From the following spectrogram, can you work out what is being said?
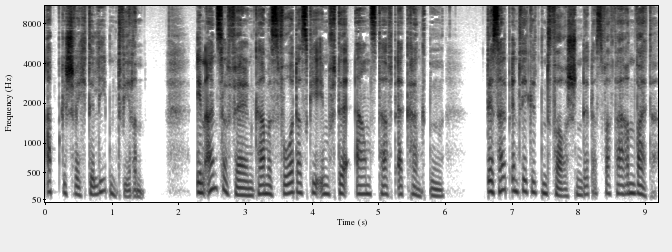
abgeschwächte Lebendviren. In Einzelfällen kam es vor, dass Geimpfte ernsthaft erkrankten. Deshalb entwickelten Forschende das Verfahren weiter.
